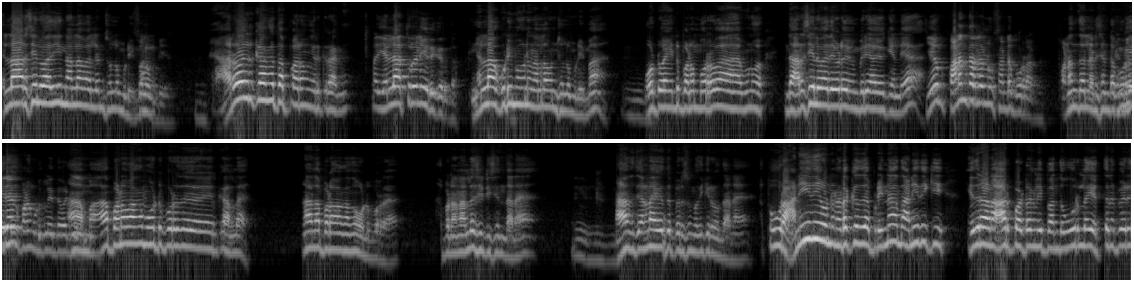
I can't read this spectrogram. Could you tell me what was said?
எல்லா அரசியல்வாதியும் நல்லவன் இல்லைன்னு சொல்ல முடியும்? சொல்ல முடியாது. யாரோ இருக்காங்க தப்பானவங்க இருக்கிறாங்க. எல்லா துறையிலையும் இருக்கிறதா? எல்லா குடிமகனும் நல்லவன் சொல்ல முடியுமா? ஓட்டு வாங்கிட்டு பணம் போடுறவன் இந்த அரசியல்வாதியோட இவன் பெரிய ஆயோக்கியம் இல்லையா? ஏன் பணம் தரலன்னு சண்டை போடுறாங்க? பணம் தரல சண்டை ஏரியாவுக்கு பணம் கொடுக்கல இந்த வாட்டி. ஆமா பணம் வாங்காம ஓட்டு போடுறது இருக்கான்ல. நான்லாம் பணம் வாங்காம தான் ஓட்டு போடுறேன். அப்போ நான் நல்ல சிட்டிசன் தானே. நான் அந்த ஜனநாயகத்தை பெருசு மதிக்கிறவன் தானே? அப்போ ஒரு அநீதி ஒன்று நடக்குது அப்படின்னா அந்த அநீதிக்கு எதிரான ஆர்ப்பாட்டங்கள் இப்போ அந்த ஊரில் எத்தனை பேர்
